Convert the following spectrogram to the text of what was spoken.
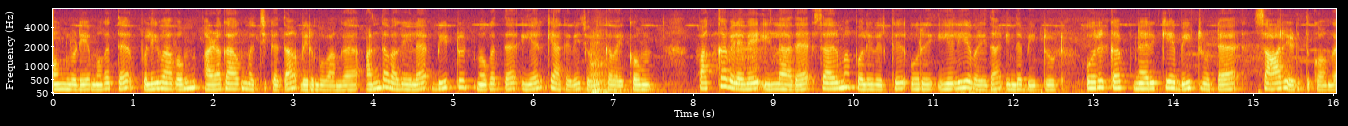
அவங்களுடைய முகத்தை பொலிவாகவும் அழகாகவும் வச்சுக்க தான் விரும்புவாங்க. அந்த வகையில் பீட்ரூட் முகத்தை இயற்கையாகவே ஜொலிக்க வைக்கும். பக்க விளைவே இல்லாத சரும பொலிவிற்கு ஒரு எளிய வழி தான் இந்த பீட்ரூட். ஒரு கப் நறுக்கிய பீட்ரூட்டை சாறு எடுத்துக்கோங்க.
